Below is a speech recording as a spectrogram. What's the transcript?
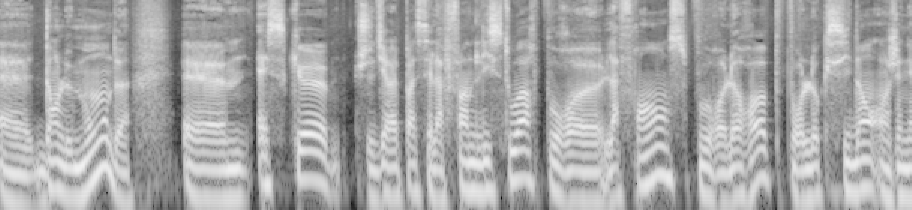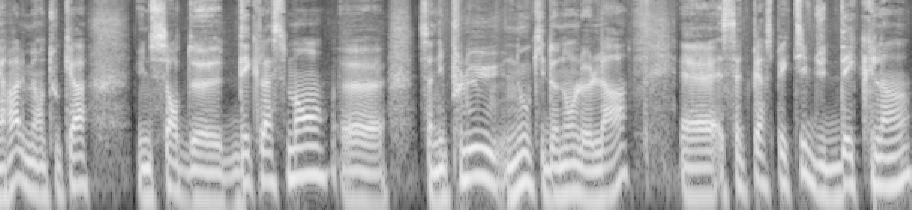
euh, dans le monde. Euh, est-ce que, je dirais pas c'est la fin de l'histoire pour euh, la France, pour l'Europe, pour l'Occident en général, mais en tout cas une sorte de déclassement. Euh, ça n'est plus nous qui donnons le là. Euh, cette perspective du déclin,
